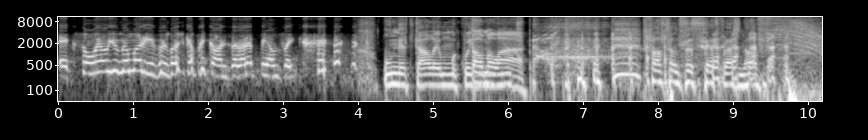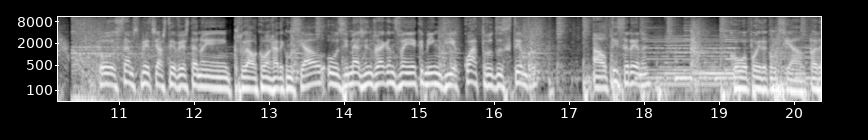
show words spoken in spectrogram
É que sou eu e o meu marido, os dois Capricórnios. Agora pensem. O Natal é uma coisa. Toma muito lá. Faltam 17 para as 9. O Sam Smith já esteve este ano em Portugal com a rádio comercial. Os Imagine Dragons vêm a caminho dia 4 de setembro à Altice Arena. Com o apoio da comercial para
